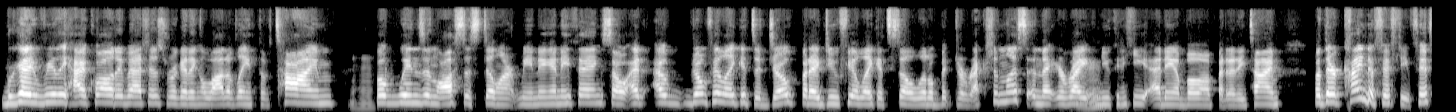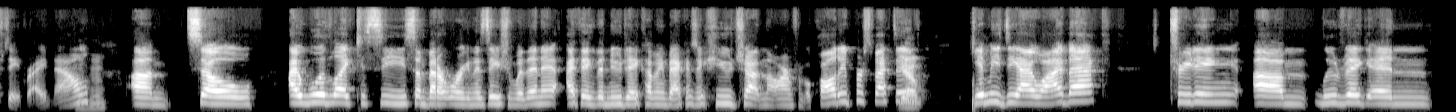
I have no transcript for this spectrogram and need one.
We're getting really high quality matches. We're getting a lot of length of time, Mhm. but wins and losses still aren't meaning anything. So I, I don't feel like it's a joke, but I do feel like it's still a little bit directionless and that you're right. Mm-hmm. And you can heat any of them up at any time, but they're kind of 50 50 right now. Mhm. Um, so I would like to see some better organization within it. I think the New Day coming back is a huge shot in the arm from a quality perspective. Yeah. Give me DIY back. Treating um Ludwig and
